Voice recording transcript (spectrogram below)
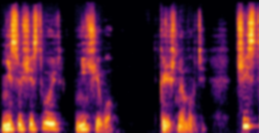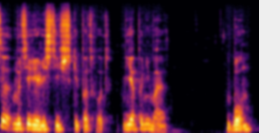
не существует ничего. Кришнамурти. Чисто материалистический подход. Я понимаю. Бом.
